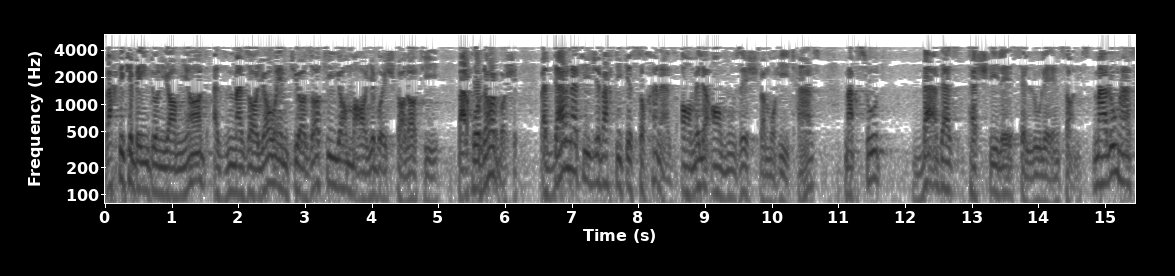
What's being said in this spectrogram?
وقتی که به این دنیا میاد از مزایا و امتیازاتی یا معایب و اشکالاتی برخوردار باشه. و در نتیجه وقتی که سخن از عامل آموزش و محیط هست مقصود بعد از تشکیل سلول انسانی است. معلوم هست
